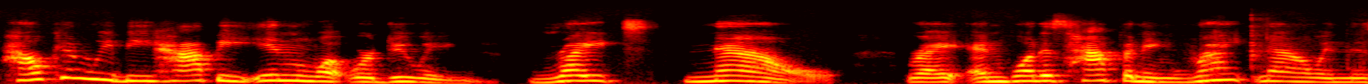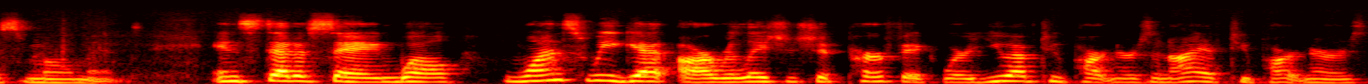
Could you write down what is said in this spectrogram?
How can we be happy in what we're doing right now? right? And what is happening right now in this moment. Instead of saying, well, once we get our relationship perfect, where you have two partners and I have two partners,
